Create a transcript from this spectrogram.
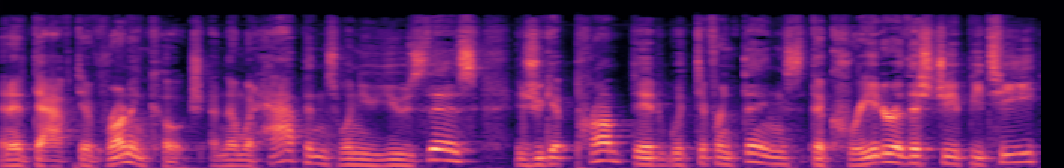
an adaptive running coach. And then what happens when you use this is you get prompted with different things. The creator of this GPT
